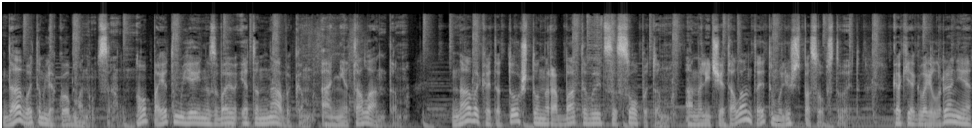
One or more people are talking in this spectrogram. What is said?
Да, в этом легко обмануться, но поэтому я и называю это навыком, а не талантом. Навык – это то, что нарабатывается с опытом, а наличие таланта этому лишь способствует. Как я говорил ранее,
